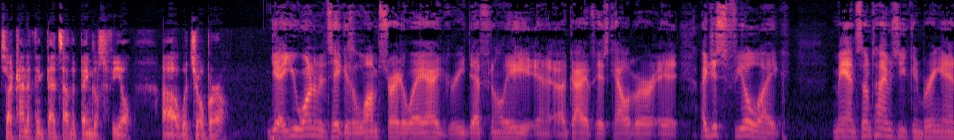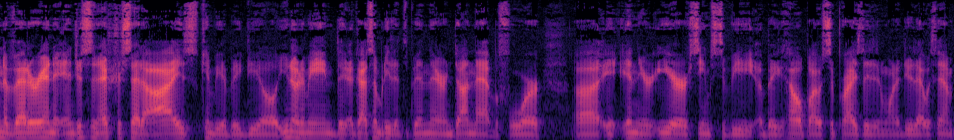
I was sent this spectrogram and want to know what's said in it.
So I kind of think that's how the Bengals feel uh, with Joe Burrow. Yeah, you want him to take his lumps right away. I agree, definitely. And a guy of his caliber, it, I just feel like, man, sometimes you can bring in a veteran and just an extra set of eyes can be a big deal. You know what I mean? The, got somebody that's been there and done that before uh, in your ear seems to be a big help. I was surprised they didn't want to do that with him.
